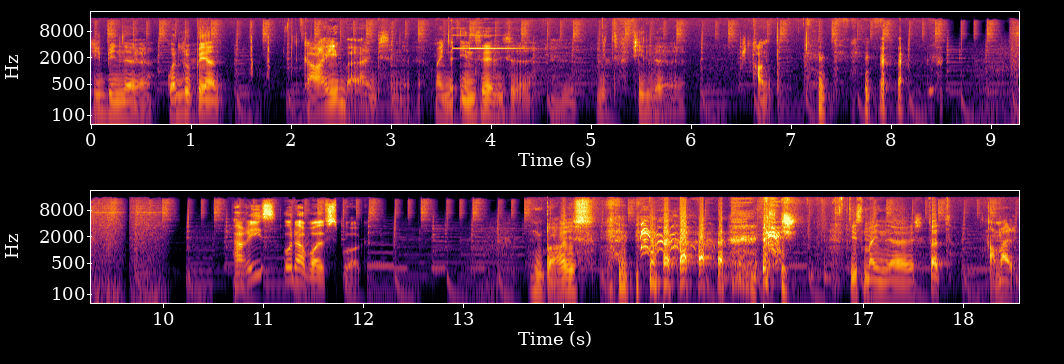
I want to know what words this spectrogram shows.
ich bin äh, Guadeloupean. Karaib, ein bisschen. Äh, meine Insel ist äh, mit viel äh, Strand. Paris oder Wolfsburg? Paris. ich, ist meine Stadt. Normal.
